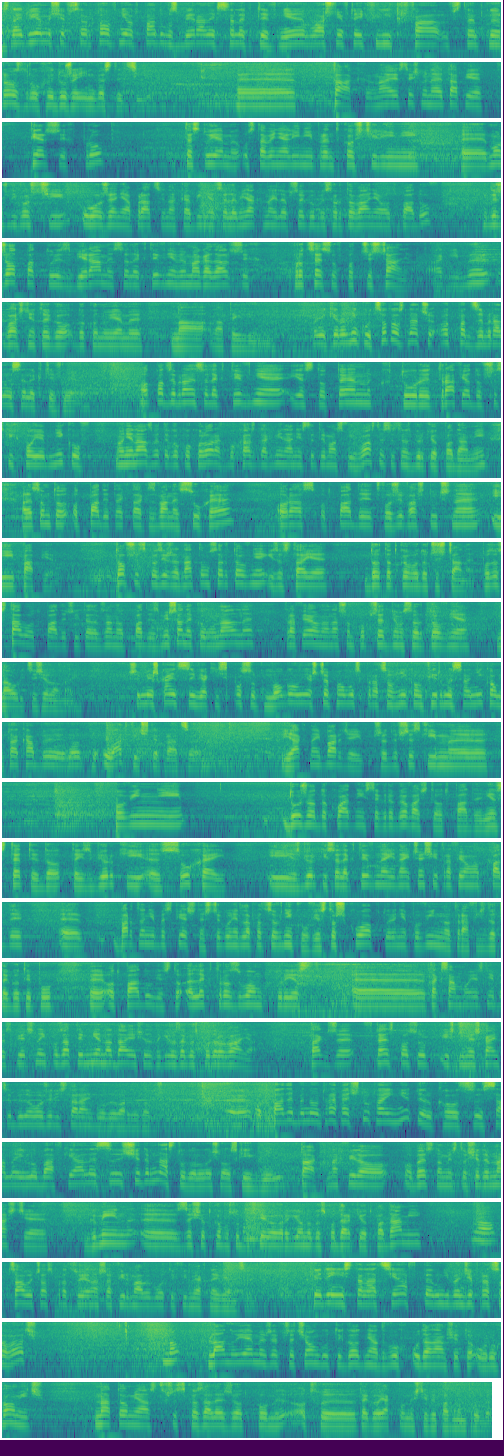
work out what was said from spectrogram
Znajdujemy się w sortowni odpadów zbieranych selektywnie. Właśnie w tej chwili trwa wstępny rozruch dużej inwestycji. E, tak, no, jesteśmy na etapie pierwszych prób. Testujemy ustawienia linii, prędkości linii, e, możliwości ułożenia pracy na kabinie celem jak najlepszego wysortowania odpadów, gdyż odpad, który zbieramy selektywnie wymaga dalszych procesów podczyszczania. Tak? I my właśnie tego dokonujemy na, na tej linii. Panie kierowniku, co to znaczy odpad zebrany selektywnie? Odpad zebrany selektywnie jest to ten, który trafia do wszystkich pojemników. No nie nazwę tego po kolorach, bo każda gmina niestety ma swój własny system zbiórki odpadami, ale są to odpady tak, tak zwane suche oraz odpady tworzywa sztuczne i papier. To wszystko zjeżdża na tą sortownię i zostaje dodatkowo doczyszczane. Pozostałe odpady, czyli tak zwane odpady zmieszane komunalne, trafiają na naszą poprzednią sortownię na ulicy Zielonej. Czy mieszkańcy w jakiś sposób mogą jeszcze pomóc pracownikom firmy Sanikom, tak aby no, ułatwić tę pracę? Jak najbardziej. Przede wszystkim e, powinni dużo dokładniej segregować te odpady. Niestety do tej zbiórki e, suchej i zbiórki selektywnej najczęściej trafiają odpady e, bardzo niebezpieczne, szczególnie dla pracowników. Jest to szkło, które nie powinno trafić do tego typu e, odpadów, jest to elektrozłom, który jest tak samo jest niebezpieczny i poza tym nie nadaje się do takiego zagospodarowania. Także w ten sposób, jeśli mieszkańcy by dołożyli starań, byłoby bardzo dobrze. E, Odpady będą trafiać tutaj nie tylko z samej Lubawki, ale z 17 dolnośląskich gmin. Tak, na chwilę obecną jest to 17 gmin y, ze środkowo-wschodniego regionu gospodarki odpadami. No, cały czas pracuje nasza firma, aby było tych firm jak najwięcej. Kiedy instalacja w pełni będzie pracować? No, planujemy, że w przeciągu tygodnia, dwóch uda nam się to uruchomić, natomiast wszystko zależy od, od y, tego, jak pomyślnie wypadną próby.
